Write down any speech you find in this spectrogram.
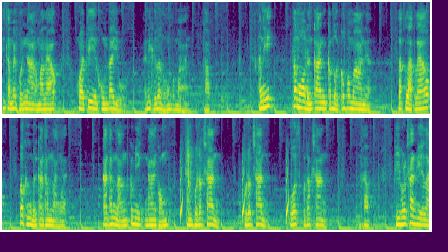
ที่ทำให้ผลงานออกมาแล้วคุณภาพยังคุมได้อยู่ อันนี้คือเรื่องของงบประมาณครับ อันนี้ ถ้ามองถึงการกำหนดงบประมาณเนี่ยหลักๆแล้วก็คือเหมือนการทำหนังแหละการทำหนังก็มีงานของ P production production post production นะครับ pre-production มีอะไร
